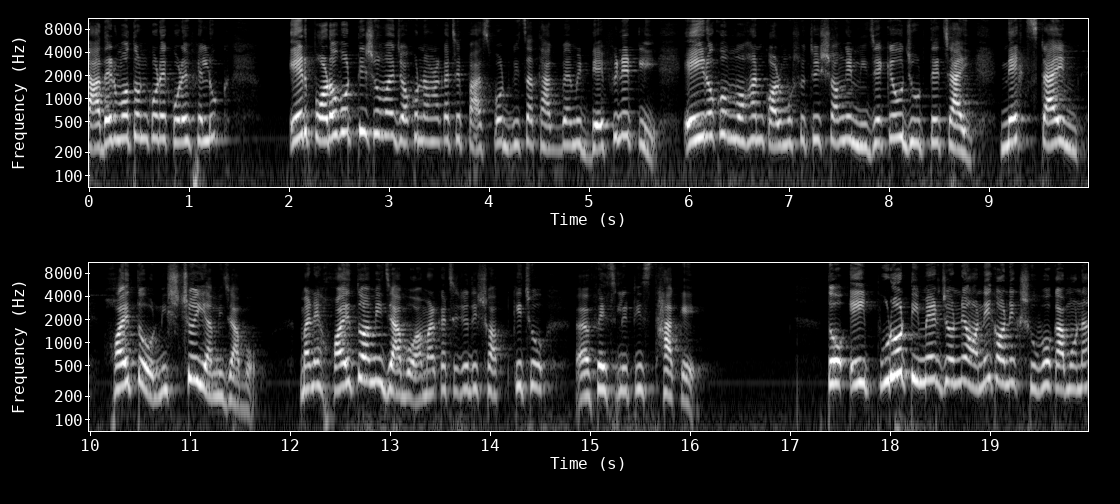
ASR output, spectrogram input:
তাদের মতন করে করে ফেলুক। এর পরবর্তী সময় যখন আমার কাছে পাসপোর্ট ভিসা থাকবে, আমি ডেফিনেটলি এই রকম মহান কর্মসূচির সঙ্গে নিজেকেও জুড়তে চাই। নেক্সট টাইম হয়তো নিশ্চয়ই আমি যাব। মানে হয়তো আমি যাব, আমার কাছে যদি সব কিছু ফেসিলিটিস থাকে। তো এই পুরো টিমের জন্য অনেক অনেক শুভকামনা।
